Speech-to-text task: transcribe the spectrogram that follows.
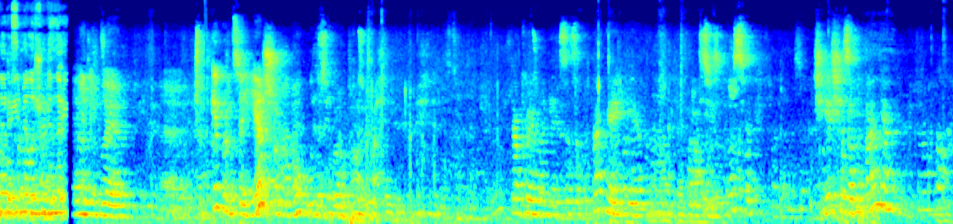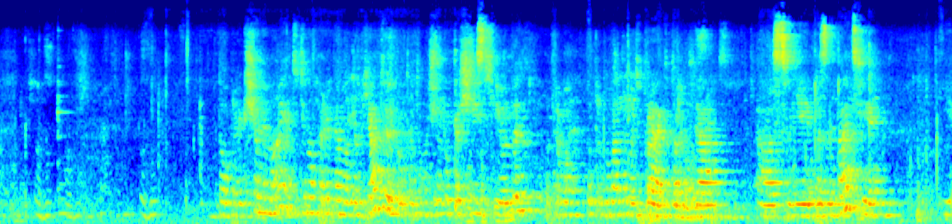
Вони розуміли, що він не чутки про це є, що воно буде скоро. Дякую за запитання, які Тарас досвід. Чи є ще запитання? Добре, якщо немає, тоді ми перейдемо до п'ятої групи, тому що група 6 і 1 потребуватимуть проектор для е, своєї презентації. І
